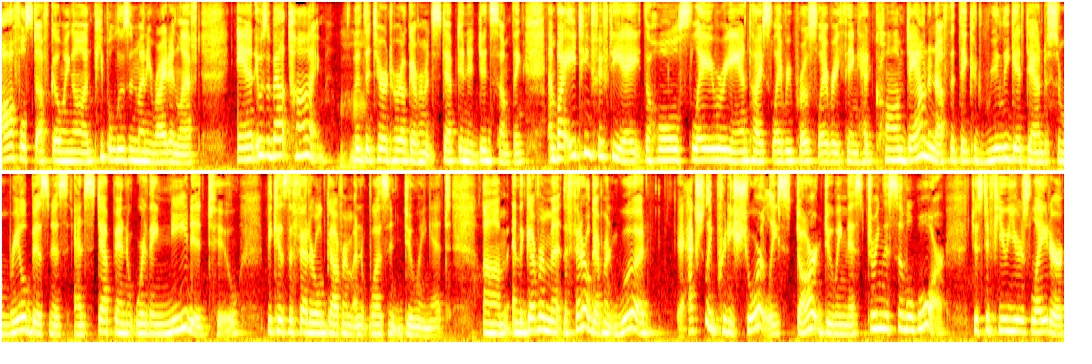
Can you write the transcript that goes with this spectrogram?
awful stuff going on, people losing money right and left. And it was about time that the territorial government stepped in and did something. And by 1858, the whole slavery, anti slavery, pro slavery thing had calmed down enough that they could really get down to some real business and step in where they needed to because the federal government wasn't doing it. Um, and the government, the federal government would actually pretty shortly start doing this during the Civil War. Just a few years later,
